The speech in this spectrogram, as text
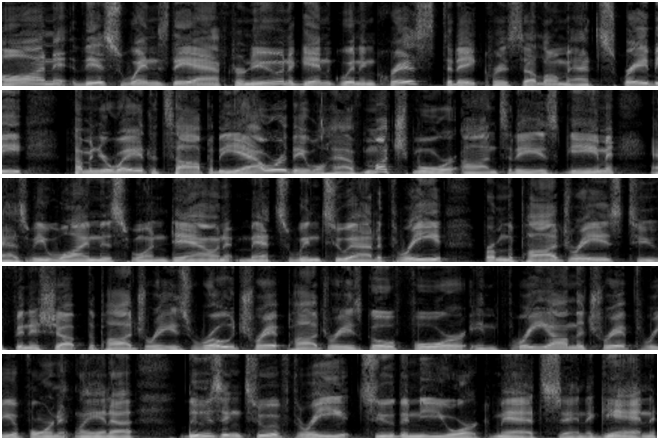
on this Wednesday afternoon. Again, Gwynn and Chris. Today, Chris Ello, Matt Scraby coming your way at the top of the hour. They will have much more on today's game as we wind this one down. Mets win two out of three from the Padres to finish up the Padres road trip. Padres go four in three on the trip, three of four in Atlanta, losing two of three to the New York Mets. And again,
